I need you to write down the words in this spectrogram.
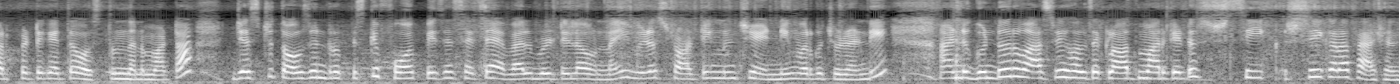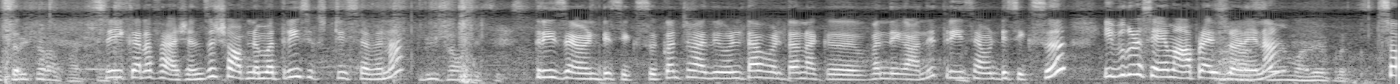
పర్ఫెక్ట్గా అయితే వస్తుంది అనమాట జస్ట్ థౌసండ్ రూపీస్కి ఫోర్ పీసెస్ అయితే అవైలబిలిటీలో ఉన్నాయి. వీడియో స్టార్టింగ్ నుంచి ఎండింగ్ వరకు చూడండి. And Guntur Vasavi wholesale cloth market Srikara fashions Srikara fashions shop number three sixty seven three seventy six కొంచెం అది ఉల్టా ఉల్టా నాకు ఇబ్బందిగా ఉంది. త్రీ సెవెంటీ సిక్స్ ఇవి కూడా సేమ్ ఆ ప్రైస్ సో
